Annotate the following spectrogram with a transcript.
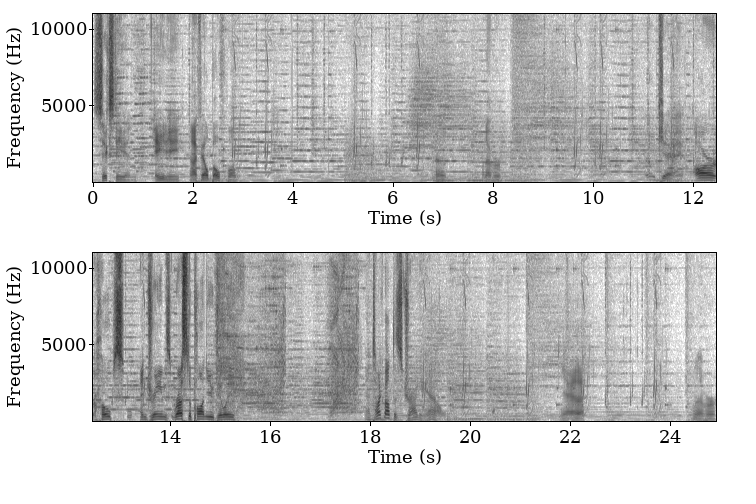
60 and 80, and I failed both of them. Uh, whatever. Okay, our hopes and dreams rest upon you, Dilly. And talk about this dragging out. Yeah. Whatever.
